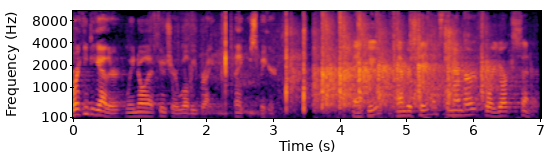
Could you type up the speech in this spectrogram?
Working together, we know that future will be bright. Thank you, Speaker. Thank you. Member statements. The member for York Centre.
